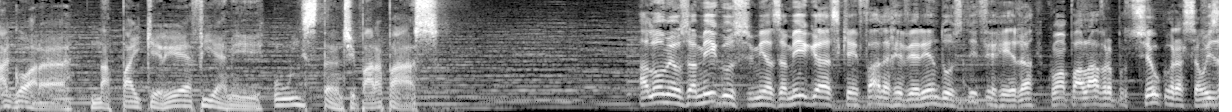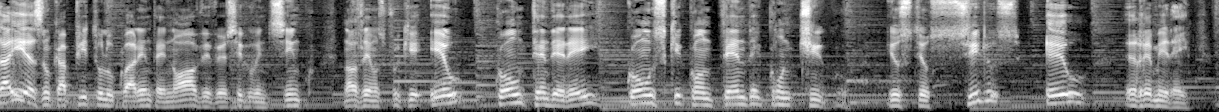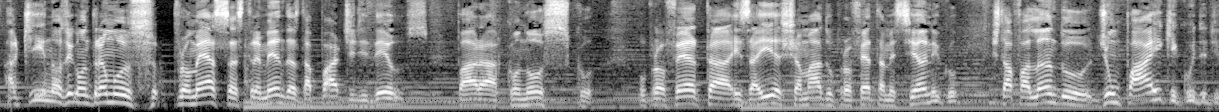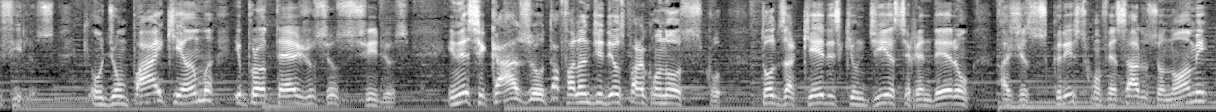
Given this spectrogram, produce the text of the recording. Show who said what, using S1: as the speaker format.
S1: Agora, na Pai Querer FM, um instante para a paz.
S2: Alô, meus amigos, minhas amigas, quem fala é Reverendo Osni Ferreira, com a palavra para o seu coração. Isaías, no capítulo 49, versículo 25, nós lemos: Porque eu contenderei com os que contendem contigo, e os teus filhos eu remirei. Aqui nós encontramos promessas tremendas da parte de Deus para conosco. O profeta Isaías, chamado profeta messiânico, está falando de um pai que cuida de filhos, de um pai que ama e protege os seus filhos. E nesse caso, está falando de Deus para conosco. Todos aqueles que um dia se renderam a Jesus Cristo, confessaram o seu nome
